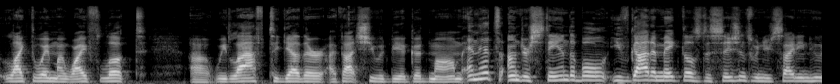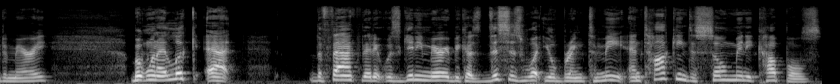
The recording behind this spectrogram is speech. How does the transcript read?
Like the way my wife looked, uh, we laughed together. I thought she would be a good mom. And that's understandable. You've got to make those decisions when you're deciding who to marry. But when I look at the fact that it was getting married because this is what you'll bring to me, and talking to so many couples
